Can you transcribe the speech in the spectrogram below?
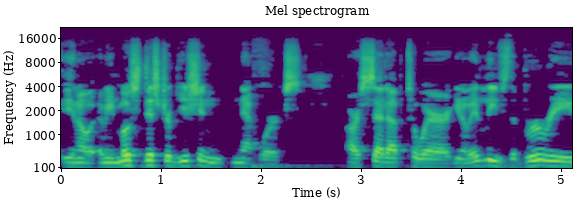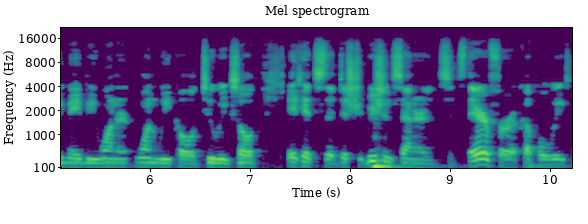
you know, I mean, most distribution networks are set up to where you know it leaves the brewery maybe one or one week old, two weeks old. It hits the distribution center, it sits there for a couple weeks.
